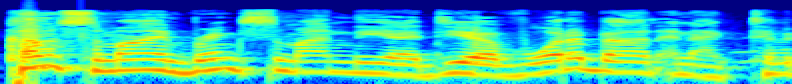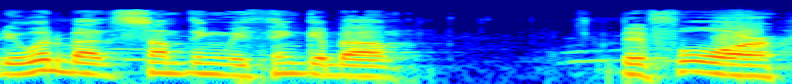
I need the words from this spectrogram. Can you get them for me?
Comes to mind, brings to mind the idea of what about an activity, what about something we think about before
